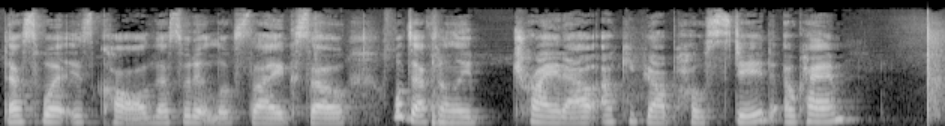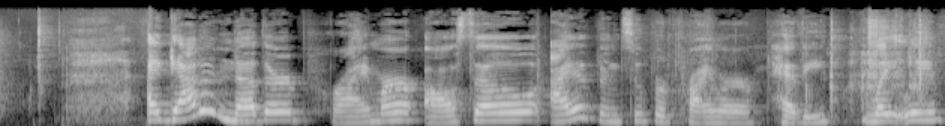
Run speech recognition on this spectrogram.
that's what it's called. That's what it looks like. So we'll definitely try it out. I'll keep y'all posted. Okay. I got another primer also. I have been super primer heavy lately.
